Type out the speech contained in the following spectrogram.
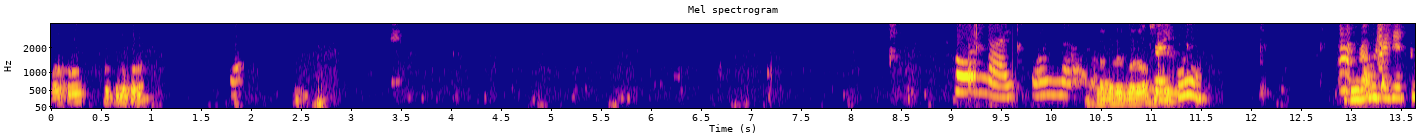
করো করো ভালো করে করো ট্রাই করো। ঘোরাও এটাকে একটু।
